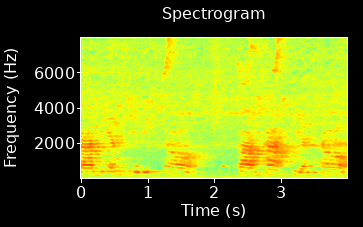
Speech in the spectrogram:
การเลี้ยงชีวิตชอบ ความภาคเพียรชอบ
